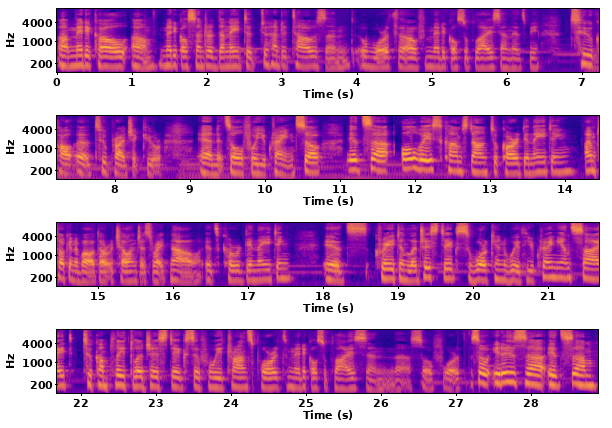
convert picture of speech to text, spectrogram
uh, medical um, medical center donated two hundred thousand worth of medical supplies and it's been to call uh, to Project Cure, and it's all for Ukraine. So it's uh, always comes down to coordinating. I'm talking about our challenges right now. It's coordinating it's creating logistics, working with Ukrainian side to complete logistics if we transport medical supplies and uh, so forth. So it is, uh, it's, um,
